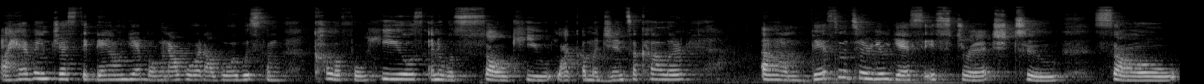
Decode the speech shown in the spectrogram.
I haven't dressed it down yet, but when I wore it, I wore it with some colorful heels, and it was so cute, like a magenta color. Um, this material, yes, is stretched too. So,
